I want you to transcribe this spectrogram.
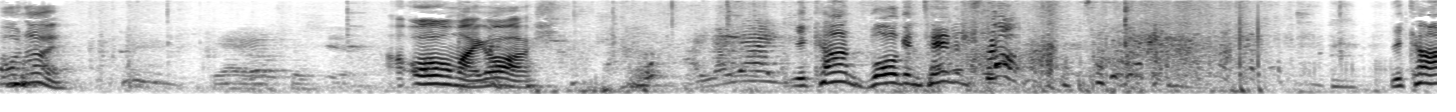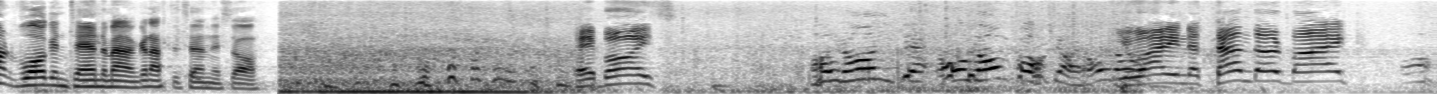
Oh no. Oh my gosh. You can't vlog in tandem. Stop! You can't vlog in tandem, man. I'm gonna have to turn this off. hey, boys. Hold on, hold on, Porco. Hold on. You are in the Thunder bike oh.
